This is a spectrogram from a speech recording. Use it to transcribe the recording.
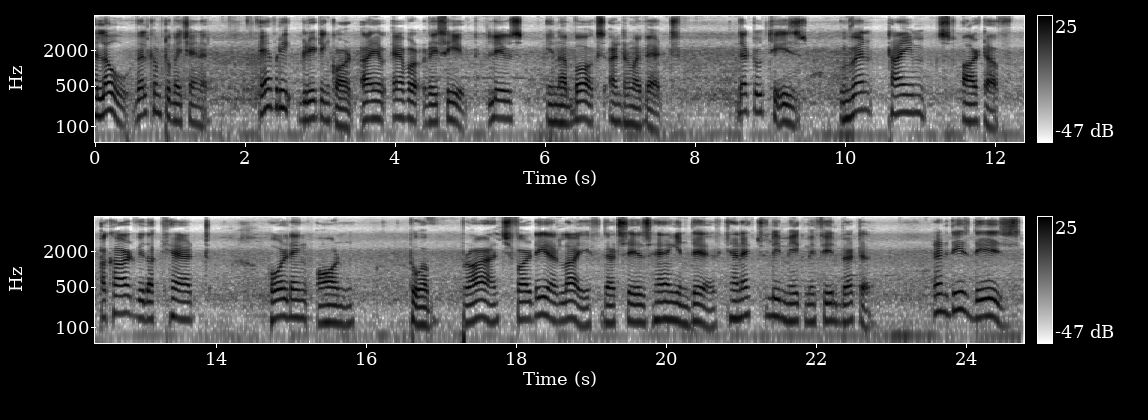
Hello, welcome to my channel. Every greeting card I have ever received lives in a box under my bed. The truth is, when times are tough, a card with a cat holding on to a branch for dear life that says hang in there can actually make me feel better. And these days,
